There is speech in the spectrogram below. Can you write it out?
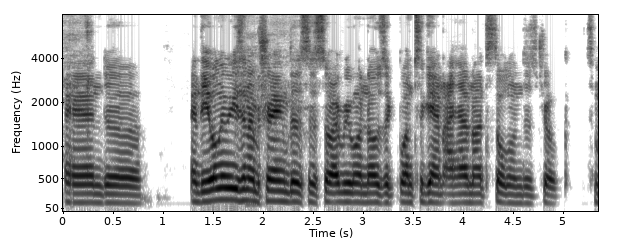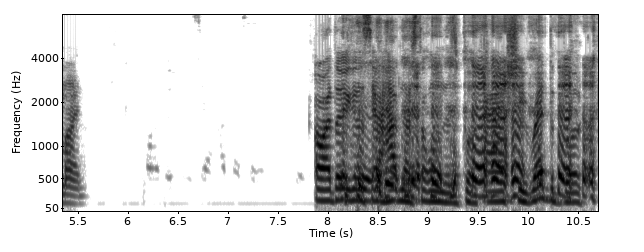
And uh, and the only reason I'm sharing this is so everyone knows. Like once again, I have not stolen this joke. It's mine. Oh, I thought you were gonna say I have not stolen this book. I actually read the book.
